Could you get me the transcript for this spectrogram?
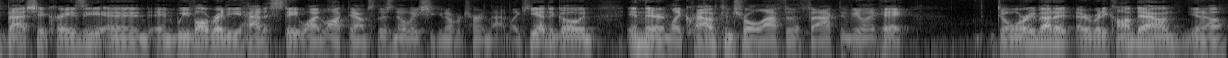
batshit crazy, and and we've already had a statewide lockdown, so there's no way she can overturn that." Like he had to go in in there and like crowd control after the fact and be like, "Hey, don't worry about it. Everybody, calm down." You know,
